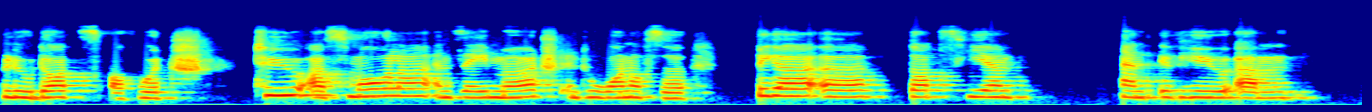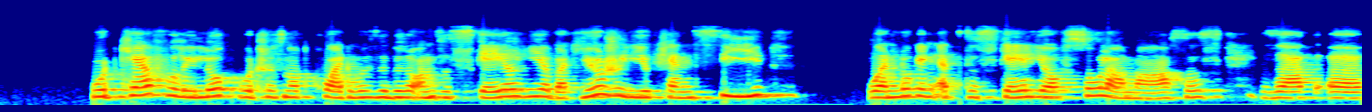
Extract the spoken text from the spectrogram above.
blue dots, of which two are smaller and they merged into one of the bigger uh, dots here. And if you um, would carefully look, which is not quite visible on the scale here, but usually you can see when looking at the scale of solar masses that uh,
